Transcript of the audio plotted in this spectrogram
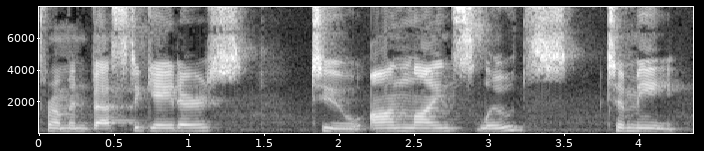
from investigators to online sleuths to me.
